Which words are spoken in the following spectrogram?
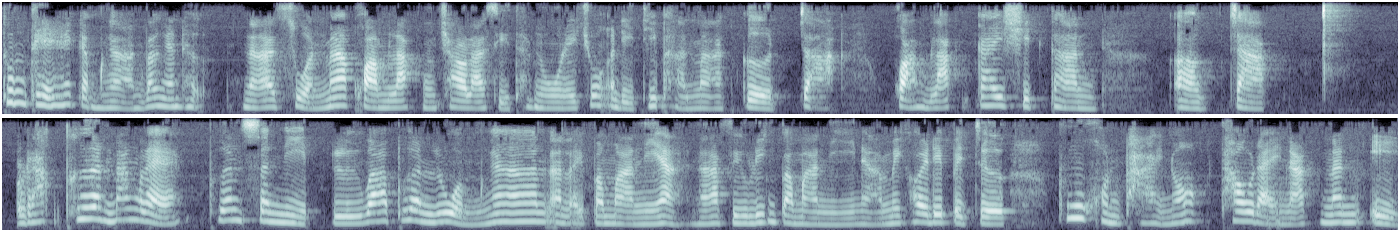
ทุ่มเทให้กับงานว่างั้นเถอะนะส่วนมากความรักของชาวราศีธนูในช่วงอดีตที่ผ่านมาเกิดจากความรักใกล้ชิดกันจากรักเพื่อนบ้างแหละ เพื่อนสนิทหรือว่าเพื่อนร่วมงานอะไรประมาณนี้นะฟีลลิ่งประมาณนี้นะไม่ค่อยได้ไปเจอผู้คนภายนอกเท่าใดนักนั่นเอง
